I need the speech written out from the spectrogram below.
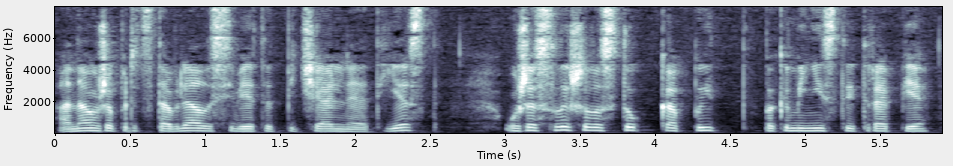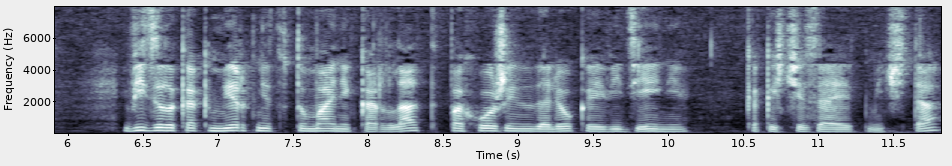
Она уже представляла себе этот печальный отъезд, уже слышала стук копыт по каменистой тропе, видела, как меркнет в тумане карлат, похожий на далекое видение, как исчезает мечта,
